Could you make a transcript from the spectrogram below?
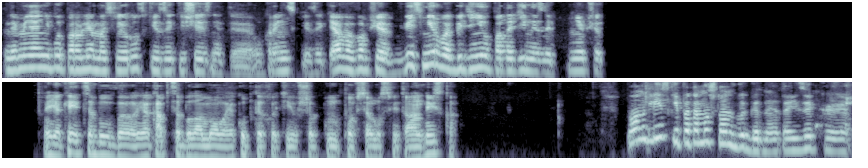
для меня не будет проблем, если русский язык исчезнет, э, украинский язык. Я бы вообще весь мир бы объединил под один язык. Мне вообще... Який це був би, яка б це була мова, яку б ти хотів, щоб ну, по всьому світу? Англійська? Ну, английский, потому что он выгодный. Это язык... э,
